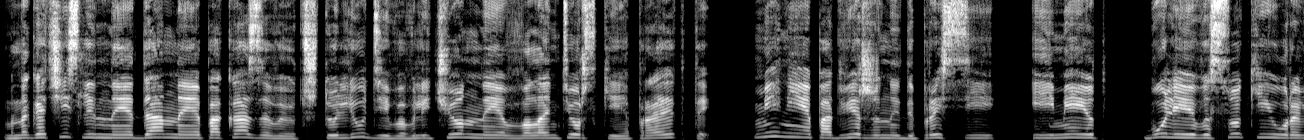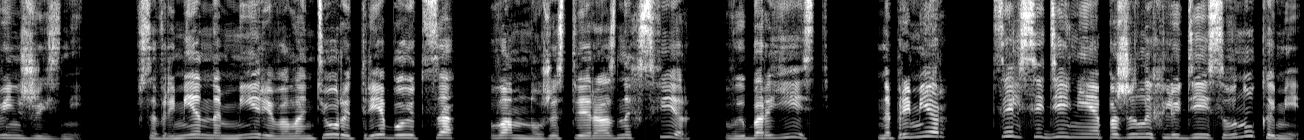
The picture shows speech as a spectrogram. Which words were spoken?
Многочисленные данные показывают, что люди, вовлеченные в волонтерские проекты, менее подвержены депрессии и имеют более высокий уровень жизни. В современном мире волонтеры требуются во множестве разных сфер, выбор есть. Например, цель сидения пожилых людей с внуками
